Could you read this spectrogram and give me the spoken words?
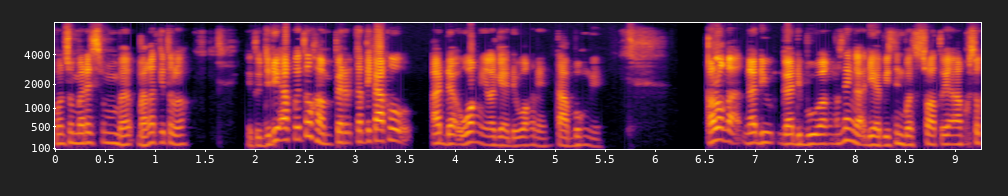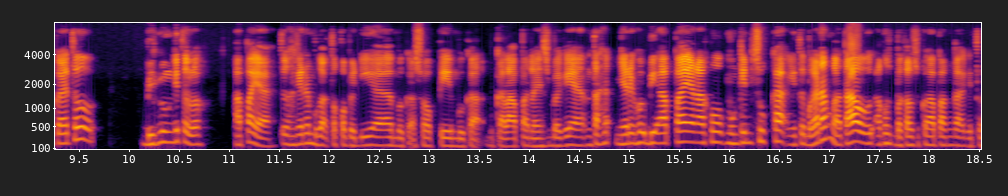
konsumerisme ba- banget gitu loh. Itu jadi aku itu hampir ketika aku ada uang nih lagi ada uang nih tabung nih. Kalau nggak nggak di, nggak dibuang maksudnya nggak dihabisin buat sesuatu yang aku suka itu bingung gitu loh. Apa ya? Terus akhirnya buka Tokopedia buka Shopee buka buka lapak dan lain sebagainya. Entah nyari hobi apa yang aku mungkin suka gitu. Bahkan aku nggak tahu aku bakal suka apa enggak gitu.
